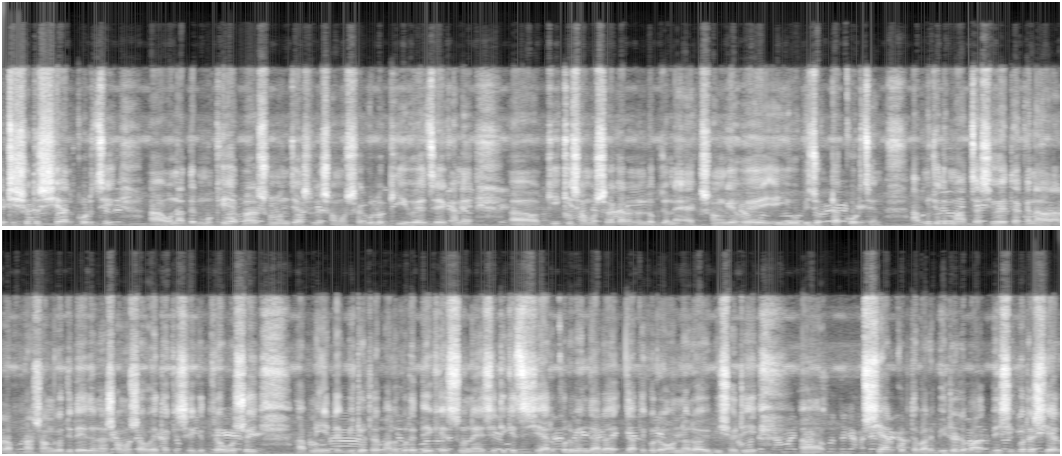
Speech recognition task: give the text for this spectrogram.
এটি শুধু শেয়ার করছি। ওনাদের মুখেই আপনারা শুনুন যে আসলে সমস্যাগুলো কি হয়েছে এখানে। কি কি সমস্যার কারণে লোকজন একসঙ্গে হয়ে এই অভিযোগটা করছেন। আপনি যদি মাছ চাষি হয়ে থাকেন, আর আপনার সঙ্গে যদি এই ধরনের সমস্যা হয়ে থাকে, সেক্ষেত্রে অবশ্যই আপনি ভিডিওটা ভালো করে দেখে, শুনে সেটিকে শেয়ার করবেন যারা, যাতে করে অন্যরা ওই বিষয়টি শেয়ার করতে পারে। ভিডিওটা বেশি করে শেয়ার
